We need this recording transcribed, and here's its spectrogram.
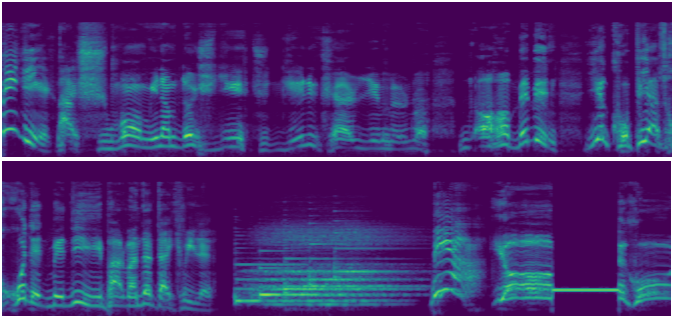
بگیر. پشمام اینم داشتی. چه گیری کردیم آها ببین یه کپی از خودت بدی پرونده تکمیله. بیا. یا بکن.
